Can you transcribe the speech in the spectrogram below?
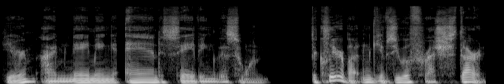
Here I'm naming and saving this one. The clear button gives you a fresh start.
